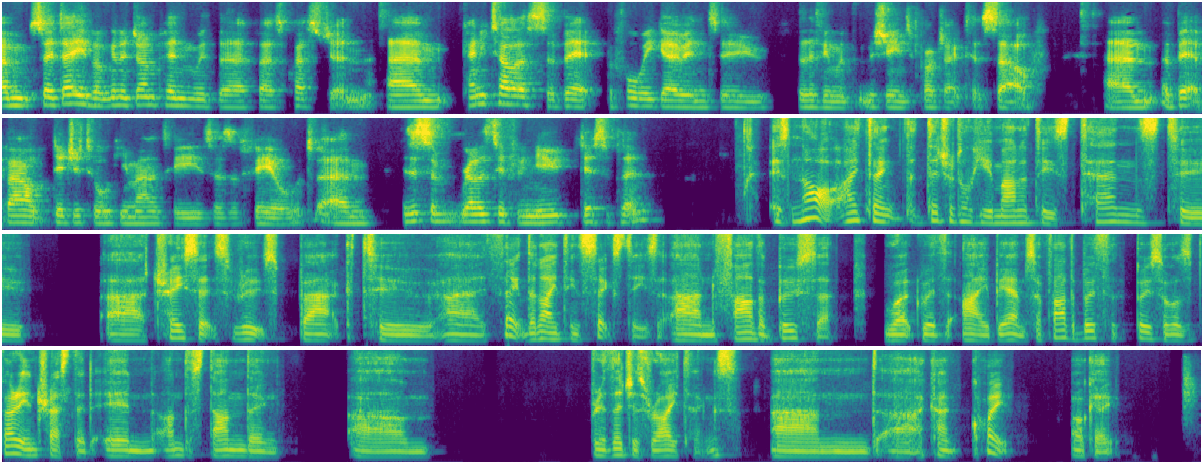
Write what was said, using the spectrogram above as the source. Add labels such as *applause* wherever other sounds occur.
Um, so, Dave, I'm going to jump in with the first question. Um, can you tell us a bit, before we go into the Living with Machines project itself, um, a bit about digital humanities as a field? Um, is this a relatively new discipline? It's not. I think the digital humanities tends to uh, trace its roots back to, I think, the 1960s. And Father Busa worked with IBM. So Father Busa was very interested in understanding um, religious writings. And uh, I can't quite, okay,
